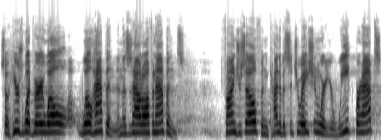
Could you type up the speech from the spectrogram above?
So here's what very well uh, will happen, and this is how it often happens. You find yourself in kind of a situation where you're weak, perhaps,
